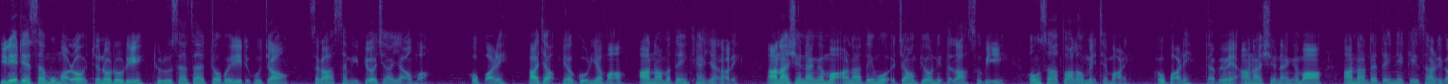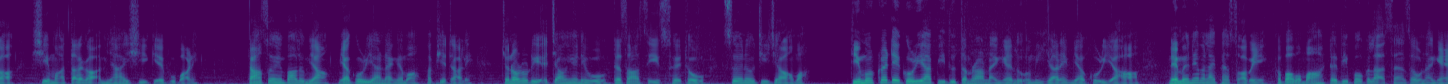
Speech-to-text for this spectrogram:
ဒီနေ့တင်ဆက်မှုမှာတော့ကျွန်တော်တို့တွေထူးထူးဆန်းဆန်း topic လေးတစ်ခုကြောင်းစကားဆက်ပြီးပြောကြရအောင်ပါဟုတ်ပါတယ်ဘာကြောင့်မြောက်ကိုရီးယားမှာအာဏာမသိမ်းခံရတာလဲအာဏာရှင်နိုင်ငံမှာအာဏာသိမ်းဖို့အကြောင်းပြောနေသလားဆိုပြီးအုံစားသွားလောက်မယ်ထင်ပါတယ်ဟုတ်ပါတယ်ဒါပေမဲ့အာဏာရှင်နိုင်ငံမှာအာဏာတသိမ်းတဲ့ကိစ္စတွေကရှေ့မှာတာရကအများကြီးရှိခဲ့ပူပါတယ်ဒါဆိုရင်ဘာလို့များမြောက်ကိုရီးယားနိုင်ငံမှာမဖြစ်တာလဲကျွန်တော်တို့ဒီအကြောင်းရင်းတွေကိုတစစီဆွဲထုတ်ဆွဲနှုတ်ကြည့်ကြအောင်ပါဒီမိုကရက်တစ်ကိုရီးယားပြည်သူ့သမ္မတနိုင်ငံလို့အမည်ရတဲ့မြောက်ကိုရီးယားဟာနာမည်နဲ့မလိုက်ဖက်စွာပဲကမ္ဘာပေါ်မှာတတိပုဂ္ဂလအဆန်ဆုံးနိုင်ငံ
